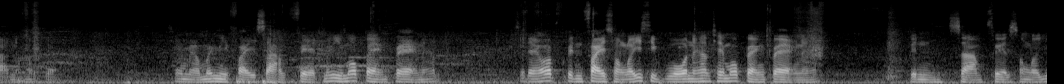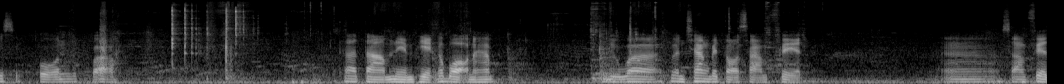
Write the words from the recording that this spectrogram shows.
าดนะครับางแมวไม่มีไฟ 3 เฟสไม่มีหม้อแปลงแปลงนะครับ แสดงว่าเป็นไฟ 220 โวลต์นะครับ ใช้หม้อแปลงแปลงนะครับ เป็น 3 เฟส 220 โวลต์หรือเปล่า ถ้าตามเนมเพจก็บอกนะครับ หรือว่าเพื่อนช่างไปต่อ 3 เฟสอ่าสามเฟส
